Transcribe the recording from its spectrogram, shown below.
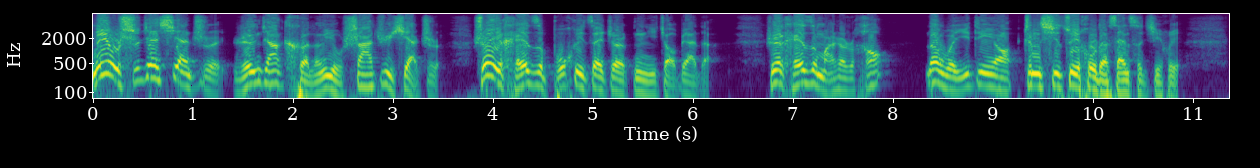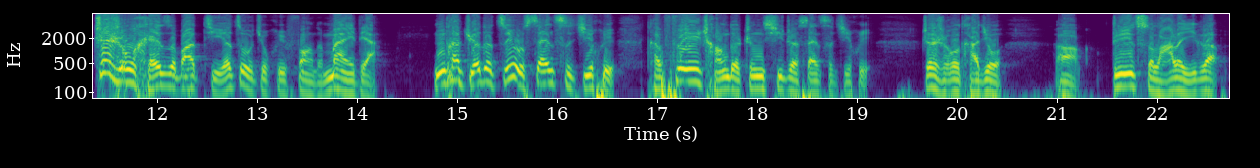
没有时间限制，人家可能有杀具限制，所以孩子不会在这儿跟你狡辩的。所以孩子马上说：“好，那我一定要珍惜最后的三次机会。”这时候孩子把节奏就会放的慢一点，因为他觉得只有三次机会，他非常的珍惜这三次机会。这时候他就啊，第一次拿了一个，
